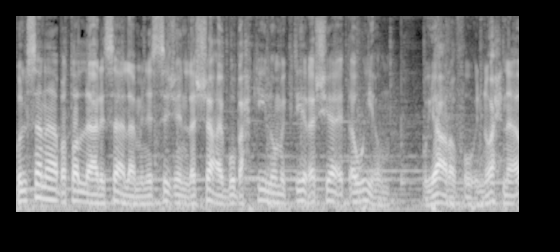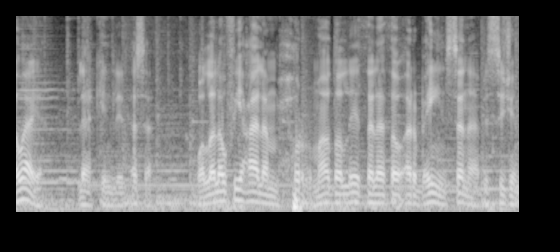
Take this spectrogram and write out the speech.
كل سنة بطلع رسالة من السجن للشعب وبحكي لهم كتير أشياء تقويهم ويعرفوا إنه إحنا قوايا لكن للأسف والله لو في عالم حر ما ضليت 43 سنة بالسجن.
